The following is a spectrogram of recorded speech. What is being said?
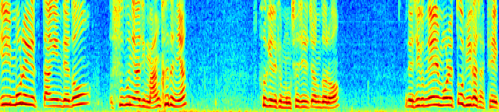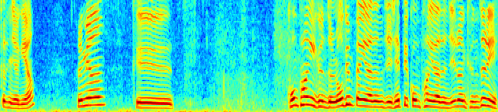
이 모래 땅인데도 수분이 아직 많거든요 흙이 이렇게 뭉쳐질 정도로. 근데 지금 내일 모레 또 비가 잡혀 있거든요 여기요. 그러면 그 곰팡이 균들 노균병이라든지 제빛 곰팡이라든지 이런 균들이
